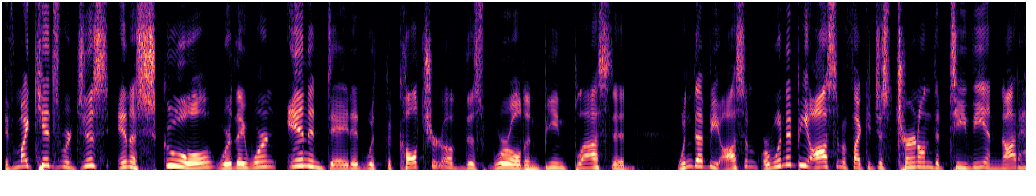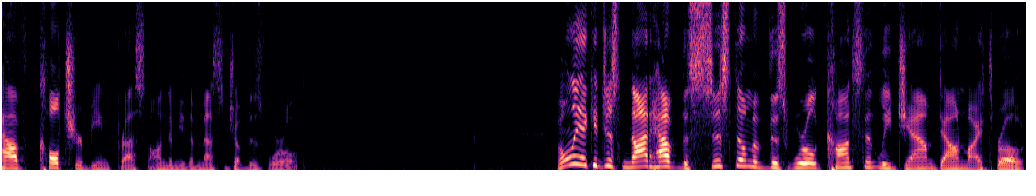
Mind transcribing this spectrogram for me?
if my kids were just in a school where they weren't inundated with the culture of this world and being blasted, wouldn't that be awesome? Or wouldn't it be awesome if I could just turn on the TV and not have culture being pressed onto me, the message of this world? If only I could just not have the system of this world constantly jammed down my throat.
